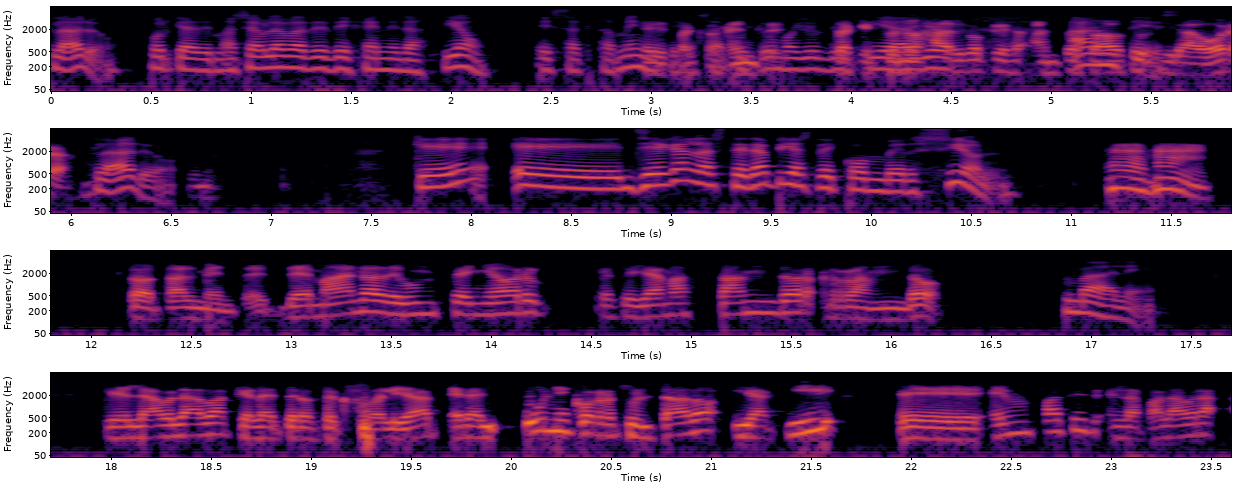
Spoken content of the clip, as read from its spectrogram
claro, porque además se hablaba de degeneración, exactamente. O sea, Exactamente. como yo o sea, que decía esto no yo, es algo que ha empezado a antes. surgir ahora. claro, que eh, llegan las terapias de conversión. Totalmente. De mano de un señor que se llama Sandor Randó, Vale, que él hablaba que la heterosexualidad era el único resultado y aquí eh, énfasis en la palabra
